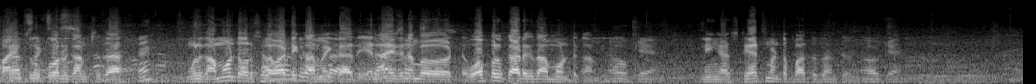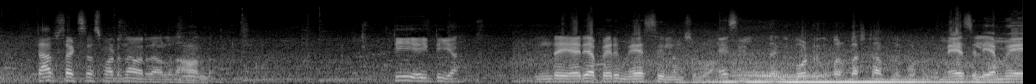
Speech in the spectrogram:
பாயிண்ட் டூ ஃபோர்னு காமிச்சதா? உங்களுக்கு அமௌண்ட் ஒரு சில வாட்டி. காமிக்காது. ஏன்னா இது நம்ம ஓப்பல் கார்டுக்கு தான் அமௌண்ட் காமிக்கும். ஓகே. நீங்கள் ஸ்டேட்மெண்ட்டை பார்த்து தான் தெரியும் ஓகே டேப் சக்ஸஸ் மட்டும்தான் வருது அவ்வளோதான் அவ்வளோதான் டி எயிட்டியா இந்த ஏரியா பேர் மேசில்னு சொல்லுவாங்க. இந்த இங்கே போட்டிருக்கு பஸ் ஸ்டாப்பில் போட்டிருக்கு. மேசில் எம்ஏ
